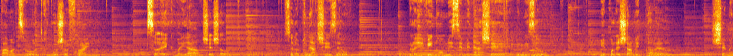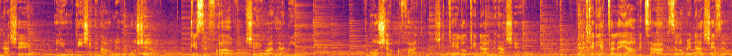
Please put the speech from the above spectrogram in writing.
פעם מצאו את חיבוש אפרים צועק ביער שש שעות. זה לא מנשה, זה הוא. ולא הבינו מי זה מנשה ומי זה הוא. מפה לשם התברר שמנשה הוא יהודי שגנב מרבושר כסף רב שיועד לעניים. רבושר פחד שתהיה לו טינה על מנשה, ולכן יצא ליער וצעק, זה לא מנשה, זה הוא.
